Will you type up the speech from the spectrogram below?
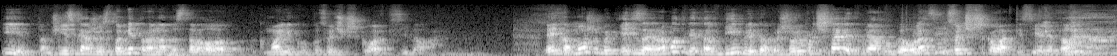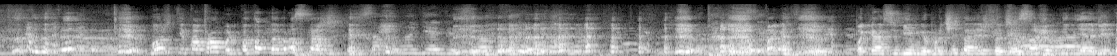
И там, через каждые 100 метров она доставала маленькую кусочек шоколадки съедала. Я не знаю, может быть, я не знаю, работали это в Библии, например, что вы прочитали эту пятую главу, раз кусочек шоколадки съели там. Можете попробовать, потом нам расскажете. Сахарный диабет. Пока, пока всю Библию прочитаешь, точно сахарный диабет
